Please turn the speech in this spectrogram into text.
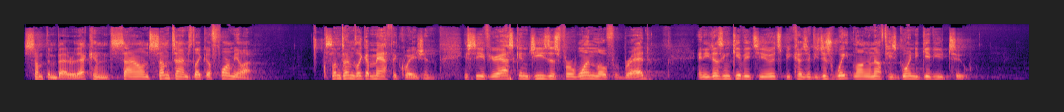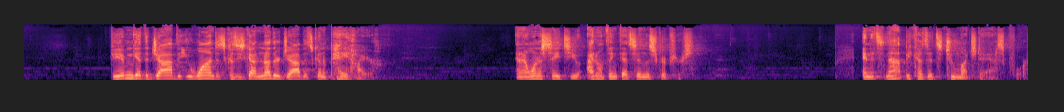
Something better. That can sound sometimes like a formula, sometimes like a math equation. You see, if you're asking Jesus for one loaf of bread, and he doesn't give it to you, it's because if you just wait long enough, he's going to give you two. If you even get the job that you want, it's because he's got another job that's going to pay higher. And I want to say to you, I don't think that's in the scriptures. And it's not because it's too much to ask for,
